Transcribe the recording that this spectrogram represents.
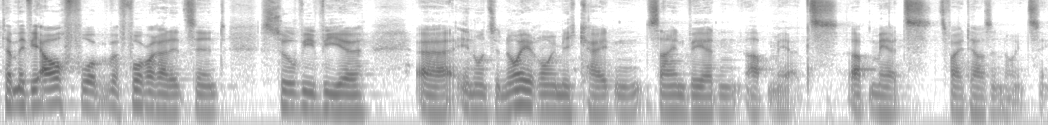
damit wir auch vor, vorbereitet sind, so wie wir äh, in unseren neuen Räumlichkeiten sein werden ab März, ab März 2019.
